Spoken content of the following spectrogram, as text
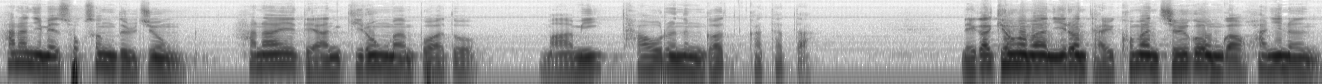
하나님의 속성들 중 하나에 대한 기록만 보아도 마음이 타오르는 것 같았다. 내가 경험한 이런 달콤한 즐거움과 환희는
